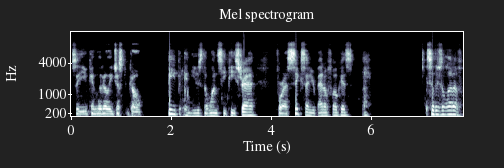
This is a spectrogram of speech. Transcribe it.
So you can literally just go beep and use the one CP strat for a six on your battle focus. So there's a lot of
